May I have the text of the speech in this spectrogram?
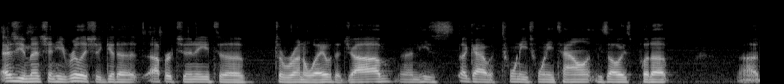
as you mentioned, he really should get an opportunity to to run away with a job. And he's a guy with 20-20 talent. He's always put up, uh,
